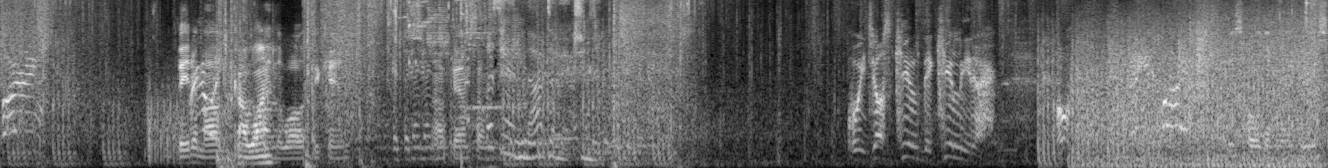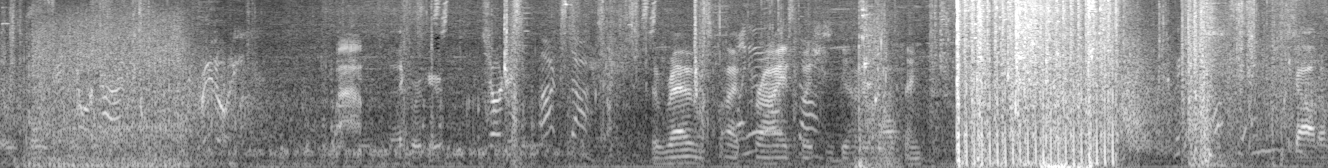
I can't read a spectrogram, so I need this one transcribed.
Firing. Bait him out. Got one. behind the wall if you can. Okay, I'm coming. Let's head in that direction. We just killed the kill leader. Oh, he's mine. Just hold him right here so he's holding. Cypher here. The Rev, I fried, but she's behind the wall thing. Got him.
